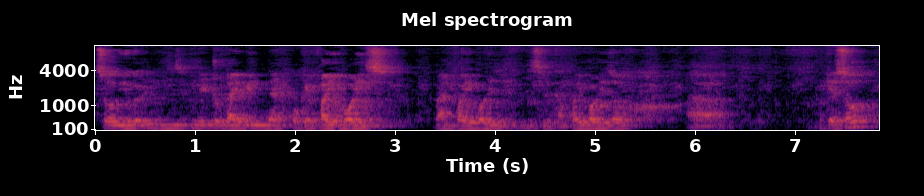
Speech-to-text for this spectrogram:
so you need to type in that okay five bodies when five bodies this will come five bodies of uh, okay so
